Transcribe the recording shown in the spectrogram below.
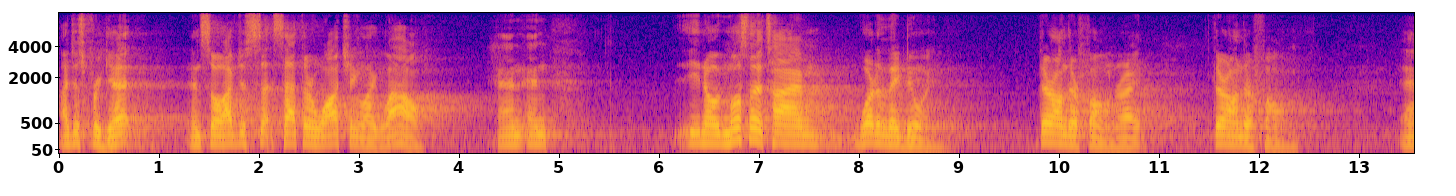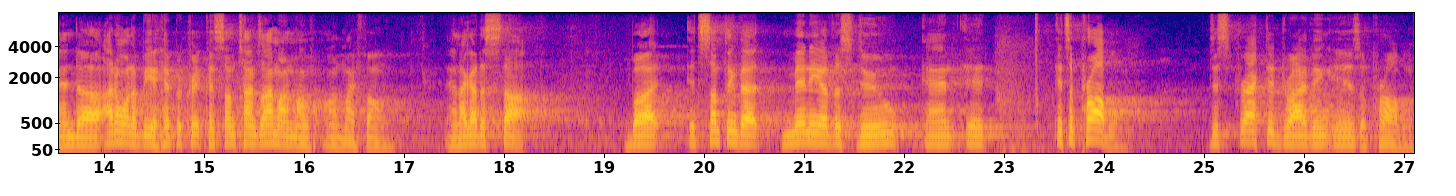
I just forget. And so I've just sat, sat there watching, like, wow. And, and, you know, most of the time, what are they doing? They're on their phone, right? They're on their phone. And uh, I don't want to be a hypocrite because sometimes I'm on my, on my phone and I got to stop. But it's something that many of us do, and it, it's a problem. Distracted driving is a problem.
